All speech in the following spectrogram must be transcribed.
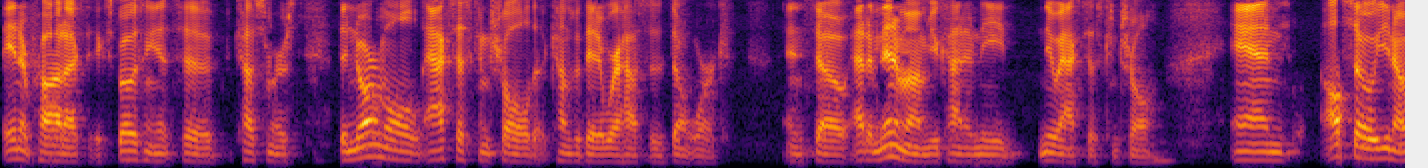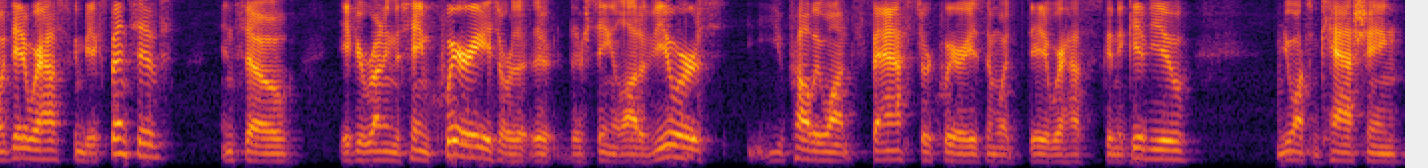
in a product, exposing it to customers, the normal access control that comes with data warehouses don't work. And so at a minimum, you kind of need new access control. And also, you know, data warehouses can be expensive. And so if you're running the same queries or they're, they're seeing a lot of viewers, you probably want faster queries than what data warehouse is going to give you. You want some caching.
